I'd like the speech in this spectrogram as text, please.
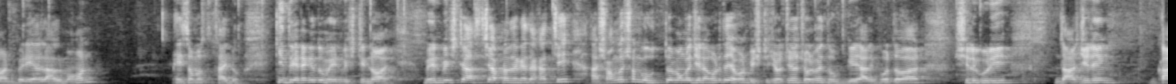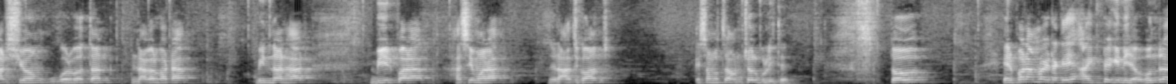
মাঠবেড়িয়া, লালমোহন, এই সমস্ত সাইডও। কিন্তু এটা কিন্তু মেন বৃষ্টি নয়। মেন বৃষ্টি আসছে, আপনাদেরকে দেখাচ্ছি। আর সঙ্গে সঙ্গে উত্তরবঙ্গের জেলাগুলিতে যেমন বৃষ্টি চলছিল, চলবে ধূপগিরি আলিপুরদুয়ার, শিলিগুড়ি, দার্জিলিং, কার্শিয়ং গোরবাতন নাগরকাটা, বিন্নারহাট, বীরপাড়া, হাসিমারা, রাজগঞ্জ, এই সমস্ত অঞ্চলগুলিতে। তো এরপর আমরা এটাকে আরেকটু এগিয়ে নিয়ে যাব। বন্ধুরা,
